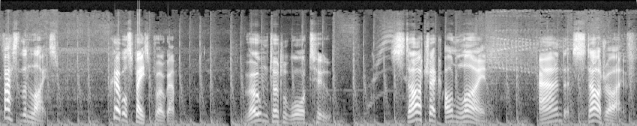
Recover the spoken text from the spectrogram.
Faster Than Light, Kerbal Space Program, Rome Total War 2, Star Trek Online, and Star Drive.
